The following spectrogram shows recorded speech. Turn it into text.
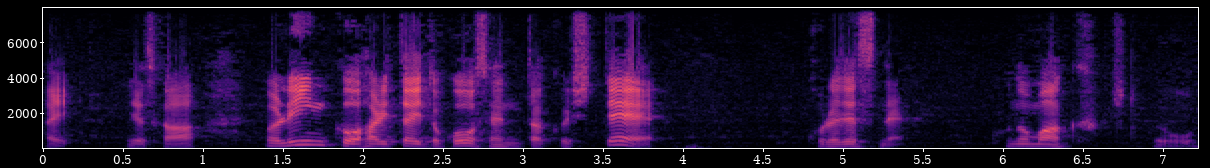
はい。いいですか？リンクを貼りたいところを選択して、これですね。このマーク。ちょっとこ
